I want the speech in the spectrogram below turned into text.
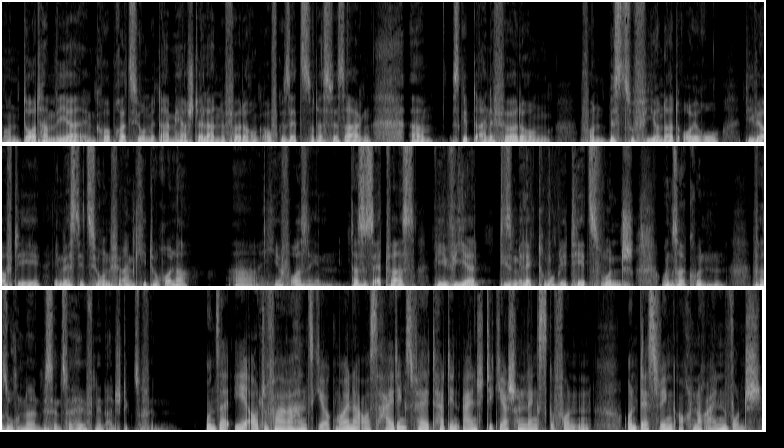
und dort haben wir in Kooperation mit einem Hersteller eine Förderung aufgesetzt, sodass wir sagen, ähm, es gibt eine Förderung von bis zu 400 Euro, die wir auf die Investition für einen Kito-Roller äh, hier vorsehen. Das ist etwas, wie wir diesem Elektromobilitätswunsch unserer Kunden versuchen, ein bisschen zu helfen, den Einstieg zu finden. Unser E-Autofahrer Hans-Georg Meuner aus Heidingsfeld hat den Einstieg ja schon längst gefunden und deswegen auch noch einen Wunsch.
